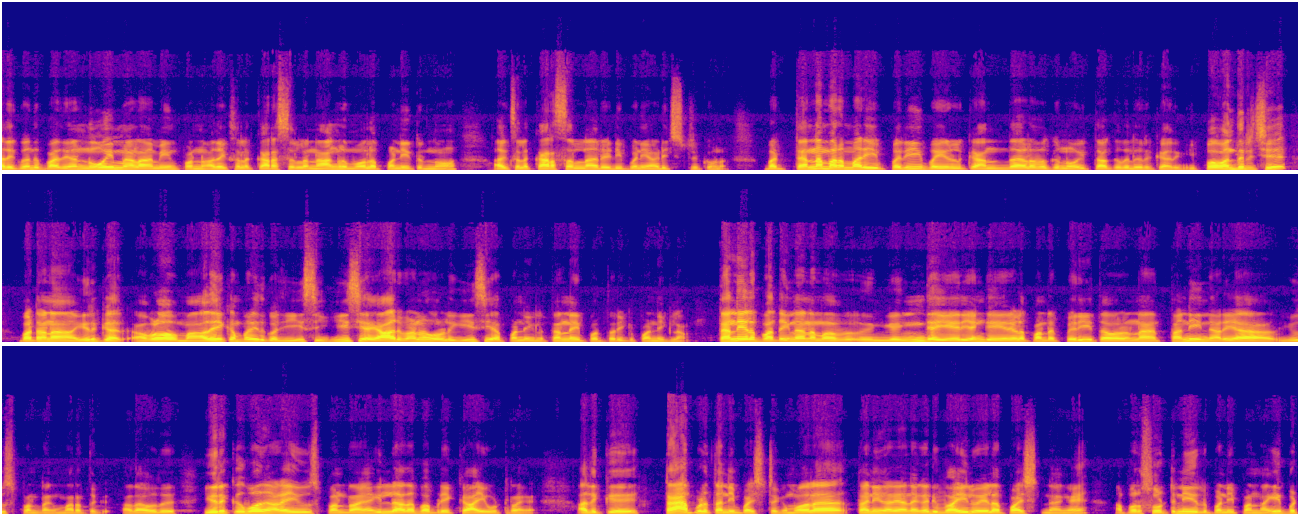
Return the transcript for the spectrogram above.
அதுக்கு வந்து பார்த்திங்கன்னா நோய் மேலாமையும் பண்ணும். அதுக்கு சில கரைசல்லாம் நாங்களும் முதல்ல பண்ணிட்டு இருந்தோம். அதுக்கு சில கரைசல்லாம் ரெடி பண்ணி அடிச்சிட்டு இருக்கணும். பட் தென்னை மரம் மாதிரி பெரிய பயிர்களுக்கு அந்த அளவுக்கு நோய் தாக்குதல் இருக்காது. இப்போ வந்துருச்சு பட் ஆனால் இருக்காது. அவ்வளோ அதே கம்பெனி இது கொஞ்சம் ஈஸி ஈஸியாக யார் வேணாலும் ஓரளவுக்கு ஈஸியாக பண்ணிக்கலாம். தென்னை பொறுத்த வரைக்கும் பண்ணிக்கலாம். தென்னையில் பார்த்தீங்கன்னா நம்ம இங்கே இந்த ஏரியா எங்கள் ஏரியாவில் பண்ணுற பெரிய தவறுனா தண்ணி நிறையா யூஸ் பண்ணுறாங்க மரத்துக்கு. அதாவது இருக்கும்போது நிறைய யூஸ் பண்ணுறாங்க இல்லாதப்ப அப்படியே காய் விட்டுறாங்க. அதுக்கு டேப்பில் தண்ணி பாய்ச்சிட்டாங்க முதல்ல தண்ணி நிறையா காட்டி வயல் வயலாக பாய்ச்சிட்டாங்க அப்புறம் சொட்டு நீர் பண்ணி பண்ணாங்க. இப்போ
